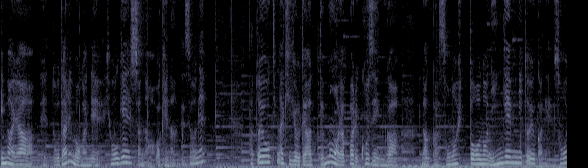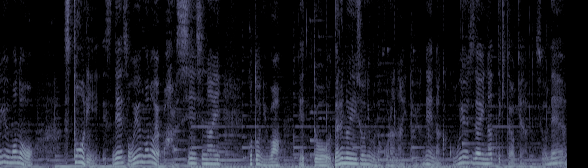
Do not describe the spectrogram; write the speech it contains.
今や、えっと、誰もがね表現者なわけなんですよね。たとえ大きな企業であってもやっぱり個人がなんかその人の人間味というかねそういうものをストーリーですねそういうものをやっぱ発信しないことには、えっと、誰の印象にも残らないというねなんかこういう時代になってきたわけなんですよね。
